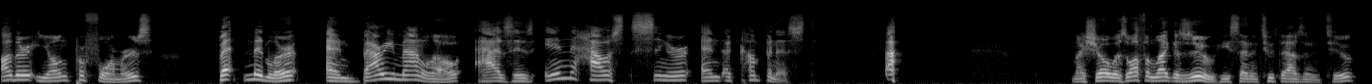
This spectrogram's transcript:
other young performers, Bette Midler and Barry Manilow, as his in house singer and accompanist. My show was often like a zoo, he said in 2002.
